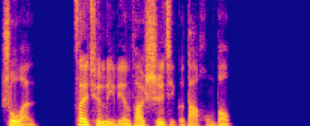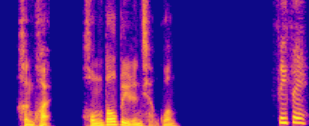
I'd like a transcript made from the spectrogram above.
说完，在群里连发十几个大红包。很快，红包被人抢光。菲菲，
